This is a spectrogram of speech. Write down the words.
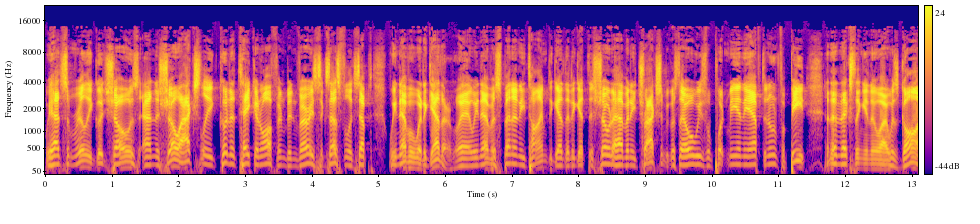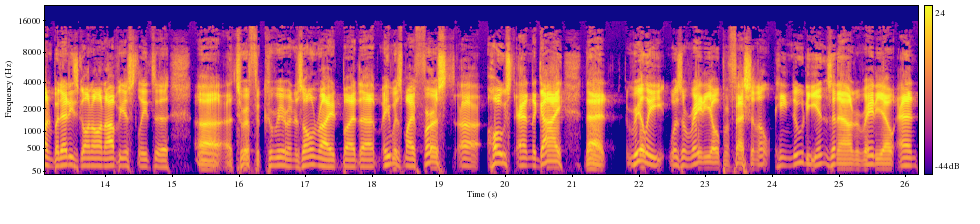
We had some really good shows, and the show actually could have taken off and been very successful. Except we never were together. We, we never spent any time together to get the show to have any traction because they always were putting me in the afternoon for Pete, and then next thing you knew, I was gone. But Eddie's gone on obviously to uh, a terrific career in his own right. But uh, he was my first uh, host and the guy that really was a radio professional. He knew the ins and outs of radio and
